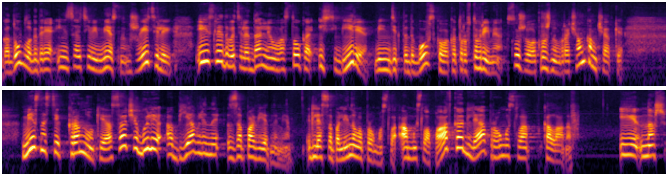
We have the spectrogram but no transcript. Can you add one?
году, благодаря инициативе местных жителей и исследователя Дальнего Востока и Сибири Бенедикта Дыбовского, который в то время служил окружным врачом Камчатки, местности Краноки и Осача были объявлены заповедными для соболиного промысла, а мыс Лопатка для промысла каланов. И наш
